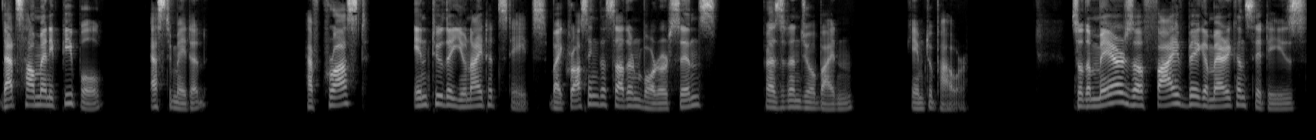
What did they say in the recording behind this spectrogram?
That's how many people estimated have crossed into the United States by crossing the southern border since President Joe Biden came to power. So, the mayors of five big American cities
